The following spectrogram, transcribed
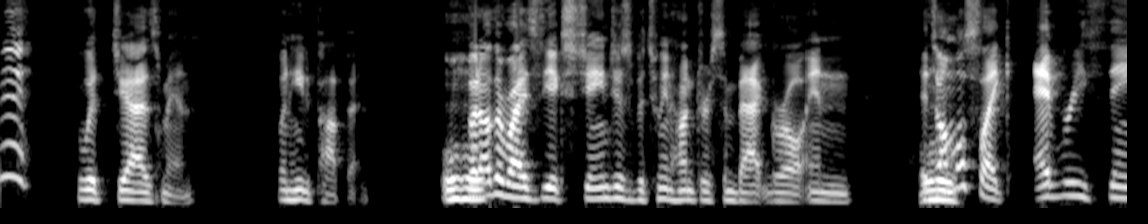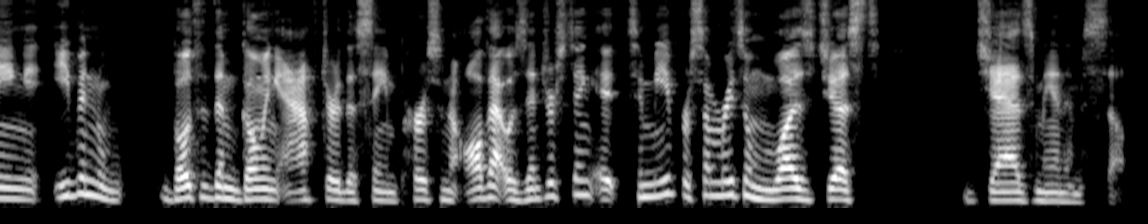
eh, with Jasmine when he'd pop in. Mhm. but otherwise the exchanges between huntress and batgirl and it's Mhm. almost like everything even both of them going after the same person all that was interesting it to me for some reason was just Jazzman himself.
